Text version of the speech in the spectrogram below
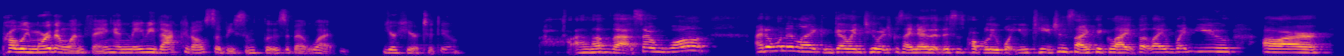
Probably more than one thing. And maybe that could also be some clues about what you're here to do. I love that. So, what I don't want to like go into it because I know that this is probably what you teach in Psychic Light, but like when you are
